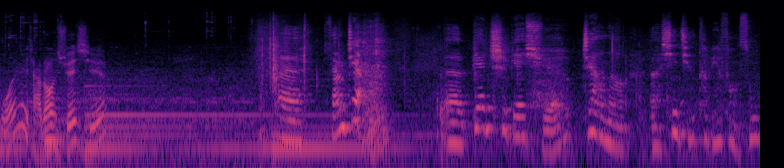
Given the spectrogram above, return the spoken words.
我也假装学习？呃，咱们这样，呃，边吃边学，这样呢，呃，心情特别放松。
